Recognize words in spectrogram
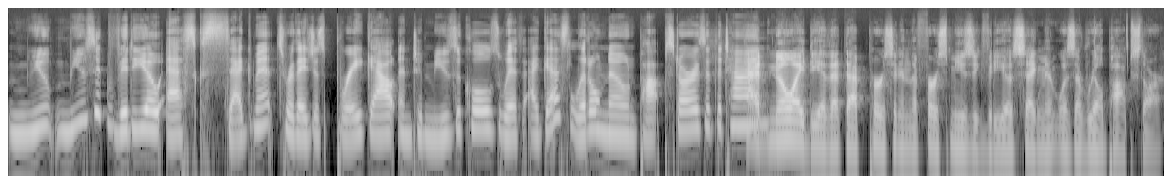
mu- music video esque segments where they just break out into musicals with, I guess, little known pop stars at the time. I had no idea that that person in the first music video segment was a real pop star.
